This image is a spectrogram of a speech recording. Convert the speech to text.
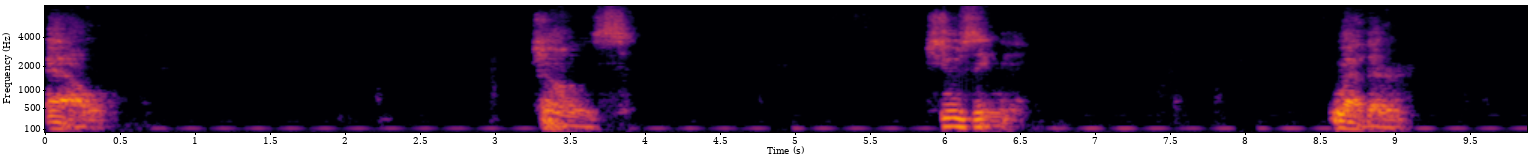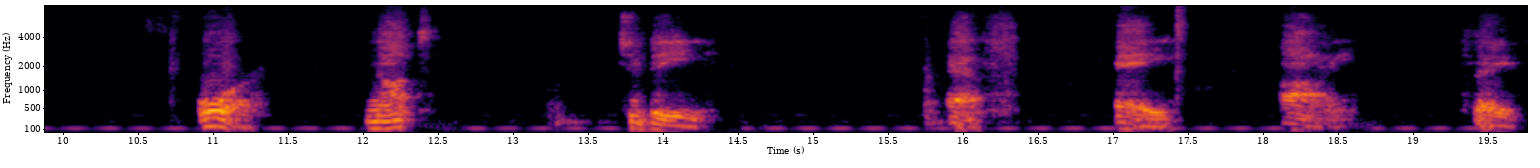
L. chose choosing whether or not to be F A I faith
